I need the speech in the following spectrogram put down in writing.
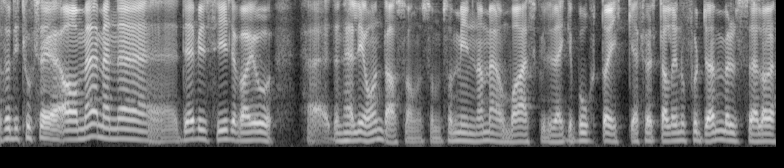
så, de tok seg av meg, men det vil si, det var jo Eh, Den hellige ånd da, som, som, som minner meg om hva jeg skulle legge bort og ikke. Jeg følte aldri noen fordømmelse eller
